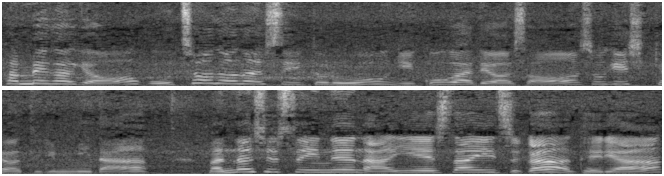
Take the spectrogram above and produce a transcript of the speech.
판매 가격 5,000원 할 수 있도록 입고가 되어서 소개시켜 드립니다. 만나실 수 있는 아이의 사이즈가 대략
